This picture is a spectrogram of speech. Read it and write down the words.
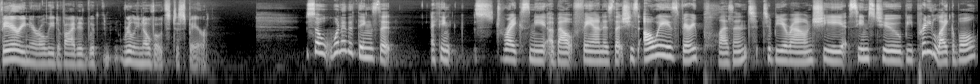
very narrowly divided with really no votes to spare. So one of the things that I think strikes me about Fann is that she's always very pleasant to be around. She seems to be pretty likable.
